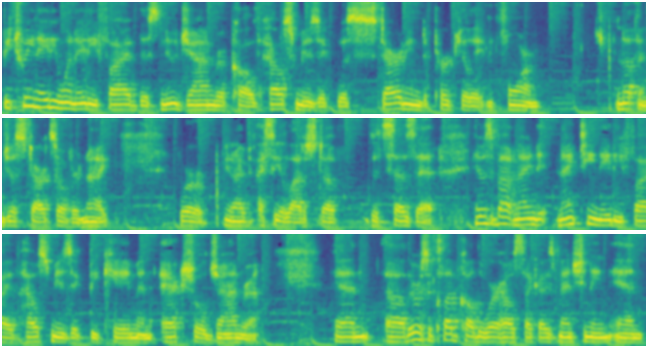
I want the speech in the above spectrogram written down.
between 81 and 85, this new genre called house music was starting to percolate and form. Nothing just starts overnight. Where you know I, I see a lot of stuff that says that it was about 90, 1985 house music became an actual genre, and uh, there was a club called the Warehouse, like I was mentioning, and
